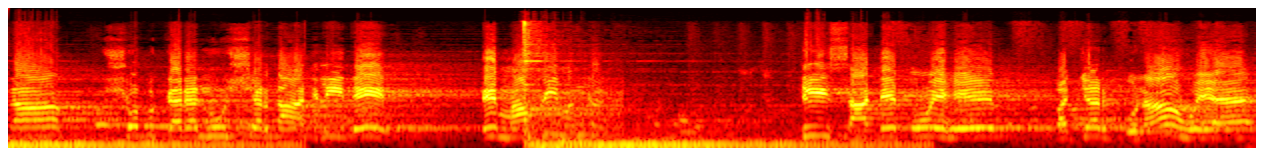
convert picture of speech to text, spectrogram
ਤਾਂ ਸ਼ੁਭ ਕਰਨ ਨੂੰ ਸ਼ਰਧਾਂਜਲੀ ਦੇਣ ਤੇ ਮਾਫੀ ਮੰਗਣ। ਕਿ ਸਾਡੇ ਤੋਂ ਇਹ ਬੱਜਰ ਗੁਨਾਹ ਹੋਇਆ ਹੈ।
